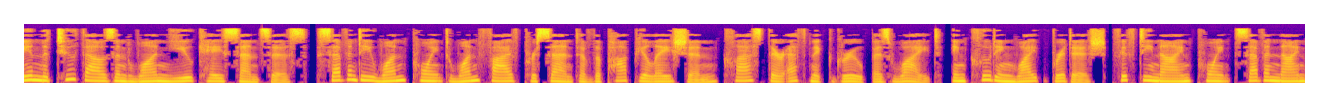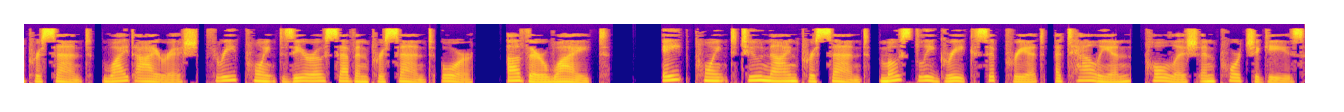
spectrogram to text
In the 2001 UK census, 71.15% of the population classed their ethnic group as white, including white British 59.79%, white Irish 3.07% or other white 8.29%, mostly Greek Cypriot, Italian, Polish and Portuguese.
